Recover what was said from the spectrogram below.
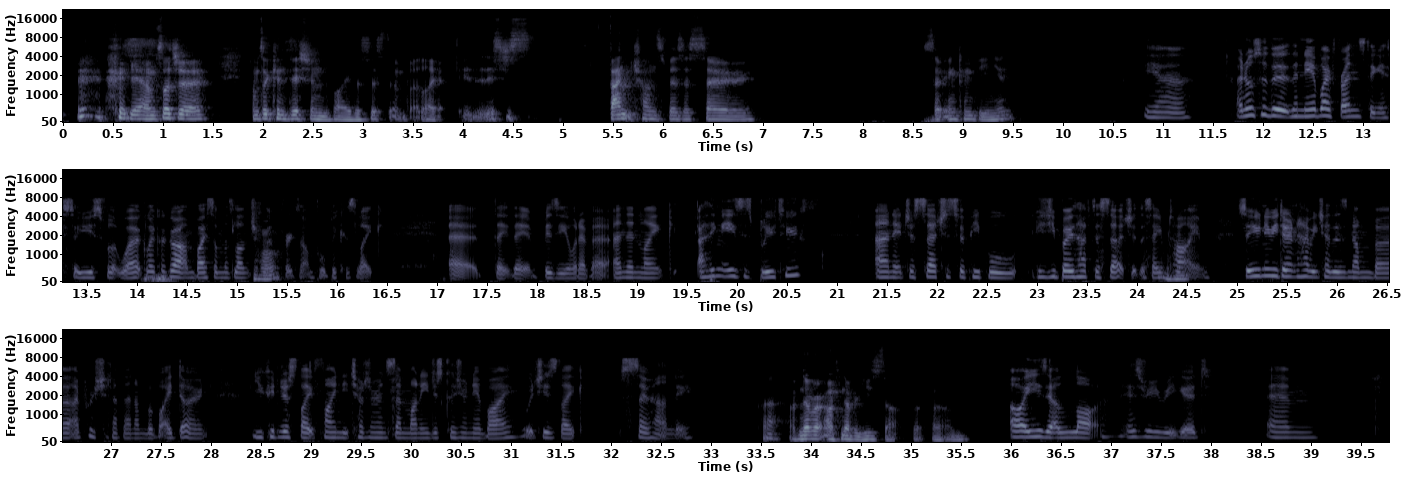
yeah, I'm such a I'm so conditioned by the system, but like it, it's just bank transfers are so so inconvenient. Yeah. And also the the nearby friends thing is so useful at work. Like I go out and buy someone's lunch for Uh-huh. them, for example, because like uh they they're busy or whatever. And then like I think it uses Bluetooth and it just searches for people because you both have to search at the same hmm time. So even if you don't have each other's number, I probably should have their number, but I don't. You can just like find each other and send money just because you're nearby, which is like so handy. I've never I've never used that, but um Oh, I use it a lot. It's really, really good. Um,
